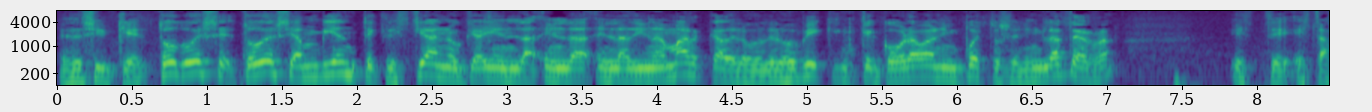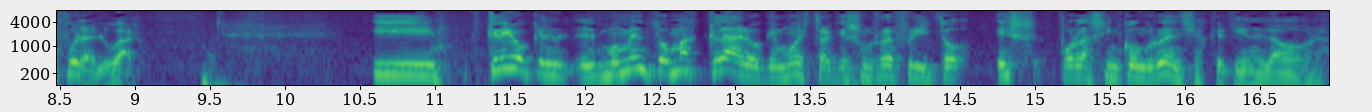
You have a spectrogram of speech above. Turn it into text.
Es decir, que todo ese, todo ese ambiente cristiano que hay en la, en la, en la Dinamarca de los, de los vikings que cobraban impuestos en Inglaterra, este, está fuera de lugar. Y creo que el, el momento más claro que muestra que es un refrito es por las incongruencias que tiene la obra.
